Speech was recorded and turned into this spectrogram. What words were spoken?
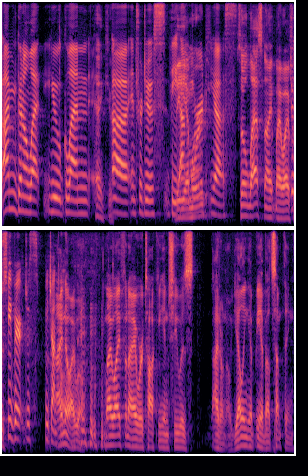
I'm going to let you, Glenn, Thank you. Uh, introduce the, The M word. Yes. So last night, my wife was Just be very, just be gentle. I know I will. My wife and I were talking, and she was, I don't know, yelling at me about something.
